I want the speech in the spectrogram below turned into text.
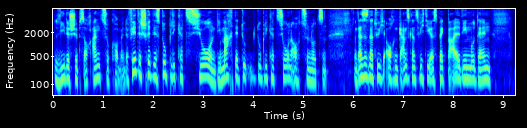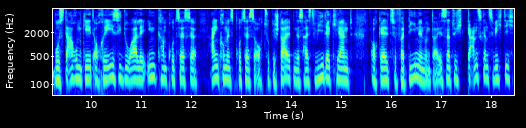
Leaderships auch anzukommen. Der vierte Schritt ist Duplikation, die Macht der du Duplikation auch zu nutzen. Und das ist natürlich auch ein ganz, ganz wichtiger Aspekt bei all den Modellen, wo es darum geht, auch residuale Income-Prozesse, Einkommensprozesse auch zu gestalten. Das heißt, wiederkehrend auch Geld zu verdienen. Und da ist natürlich ganz, ganz wichtig,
